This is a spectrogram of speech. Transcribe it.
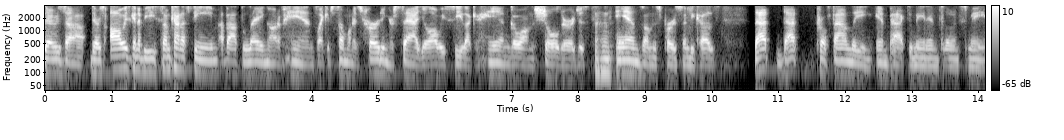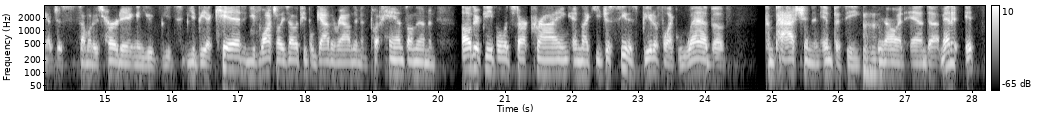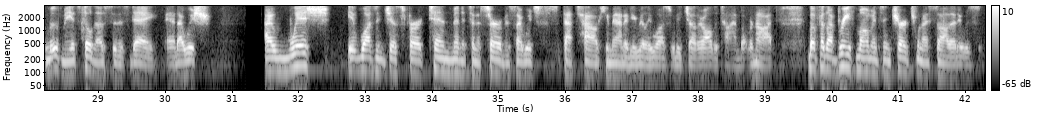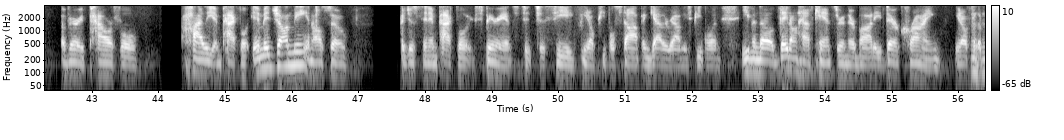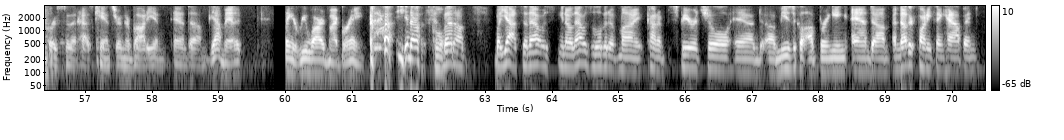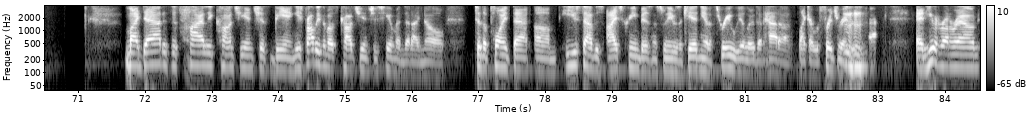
there's uh there's always going to be some kind of theme about the laying on of hands. Like if someone is hurting or sad, you'll always see like a hand go on the shoulder or just Mhm. hands on this person because that that profoundly impacted me and influenced me. of Just someone who's hurting, and you you'd, you'd be a kid, and you'd watch all these other people gather around them and put hands on them, and other people would start crying, and like you just see this beautiful like web of compassion and empathy, Mhm. you know. And and uh, man, it it moved me. It still does to this day. And I wish, I wish it wasn't just for 10 minutes in a service. I wish that's how humanity really was with each other all the time, but we're not. But for the brief moments in church when I saw that, it was a very powerful, highly impactful image on me, and also just an impactful experience to to see you know people stop and gather around these people, and even though they don't have cancer in their body, they're crying, you know, for Mhm. the person that has cancer in their body, and and um, yeah, man, it I think it rewired my brain. you know, That's cool. but um, but yeah, so that was you know that was a little bit of my kind of spiritual and uh, musical upbringing. And um, another funny thing happened. My dad is this highly conscientious being. He's probably the most conscientious human that I know, to the point that um, he used to have this ice cream business when he was a kid, and he had a three wheeler that had a like a refrigerator in the Mhm. back, and he would run around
